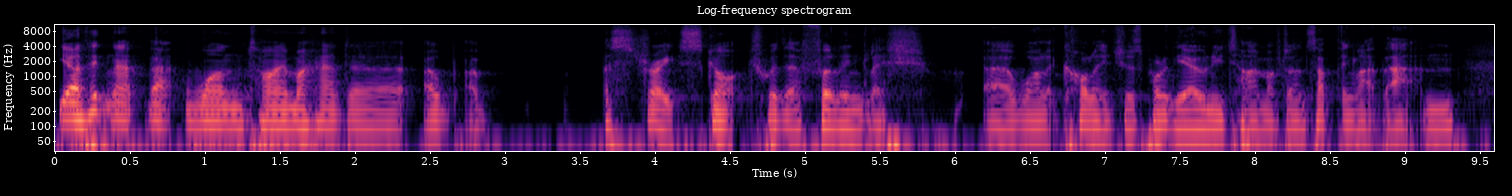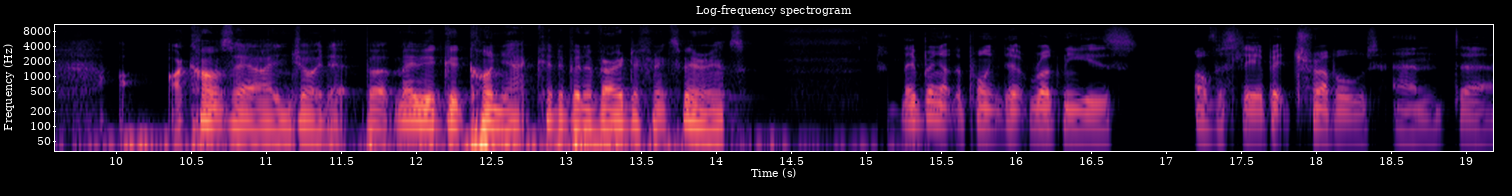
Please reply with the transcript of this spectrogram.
Yeah, I think that, that one time I had a, a, a, a straight Scotch with a full English uh, while at college was probably the only time I've done something like that, and I- can't say I enjoyed it, but maybe a good cognac could have been a very different experience. they bring up the point that Rodney is obviously a bit troubled and uh,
